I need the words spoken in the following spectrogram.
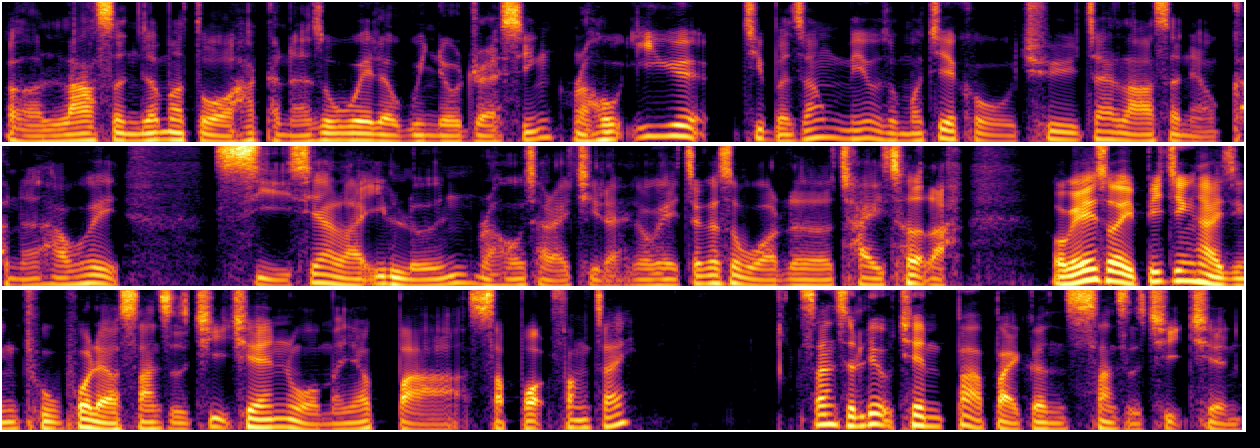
呃拉伸这么多，它可能是为了 window dressing。然后一月基本上没有什么借口去再拉伸了，可能还会洗下来一轮，然后才来起来。OK，这个是我的猜测啦。OK，所以毕竟它已经突破了三十七千，我们要把 support 放在三十六千八百跟三十七千。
